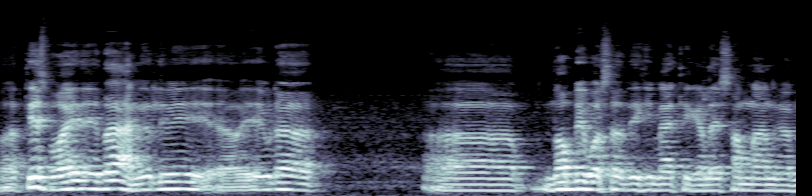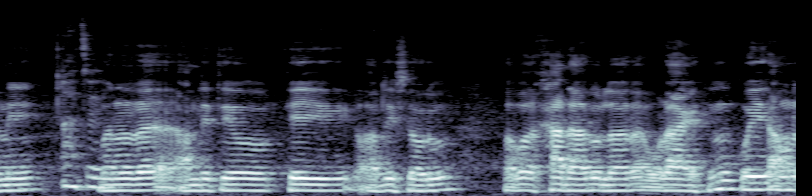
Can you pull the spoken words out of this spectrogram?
त्यस भए यता हामीहरूले एउटा नब्बे वर्षदेखि माथिकालाई सम्मान गर्ने भनेर हामीले त्यो केही हर्लिक्सहरू अब खादाहरू लगाएर उडाएका थियौँ। कोही आउन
